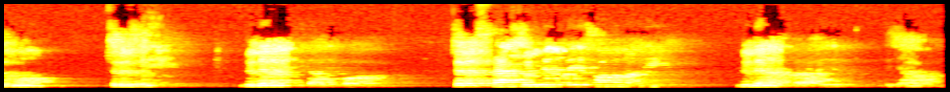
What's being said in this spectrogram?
Тому через гріх людина не кидає Бога. Через те, що людина дає згоду на гріх, людина вибирає диявола,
